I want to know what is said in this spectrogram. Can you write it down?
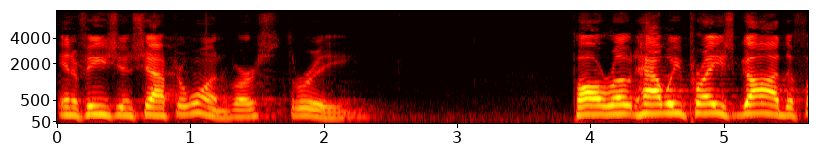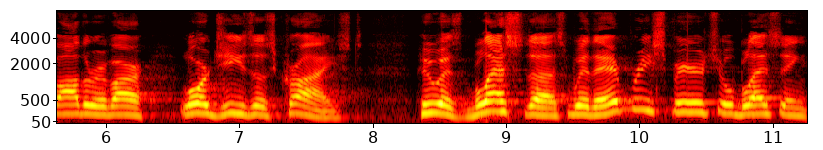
in Ephesians chapter 1, verse 3. Paul wrote, How we praise God, the Father of our Lord Jesus Christ, who has blessed us with every spiritual blessing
